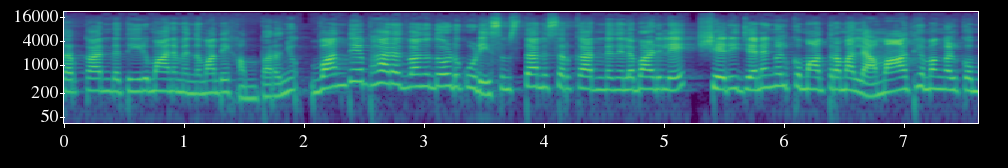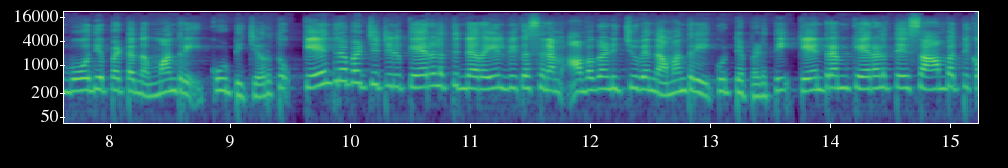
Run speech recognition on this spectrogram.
സർക്കാരിന്റെ തീരുമാനമെന്നും അദ്ദേഹം പറഞ്ഞു. വന്ദേ ഭാരത് വന്നതോടുകൂടി സംസ്ഥാന സർക്കാരിന്റെ നിലപാടിലെ ശരി ജനങ്ങൾക്കു മാത്രമല്ല മാധ്യമങ്ങൾക്കും ബോധ്യപ്പെട്ടെന്നും മന്ത്രി കൂട്ടിച്ചേർത്തു. കേന്ദ്ര ബഡ്ജറ്റിൽ കേരളത്തിന്റെ റെയിൽ വികസനം അവഗണിച്ചുവെന്ന് മന്ത്രി കുറ്റപ്പെടുത്തി. കേന്ദ്രം കേരളത്തെ സാമ്പത്തിക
